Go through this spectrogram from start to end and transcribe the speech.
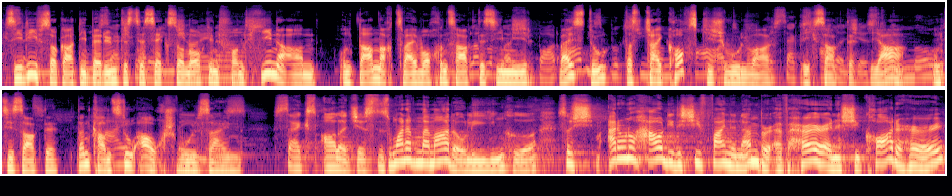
Sie rief sogar die berühmteste Sexologin von China an, und dann nach zwei Wochen sagte sie mir, weißt du, dass Tschaikowski schwul war? Ich sagte, ja. Und sie sagte, dann kannst du auch schwul sein. Sexologist is one of my model, Li Yinghe. So she, I don't know how did she find a number of her, and she called her.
